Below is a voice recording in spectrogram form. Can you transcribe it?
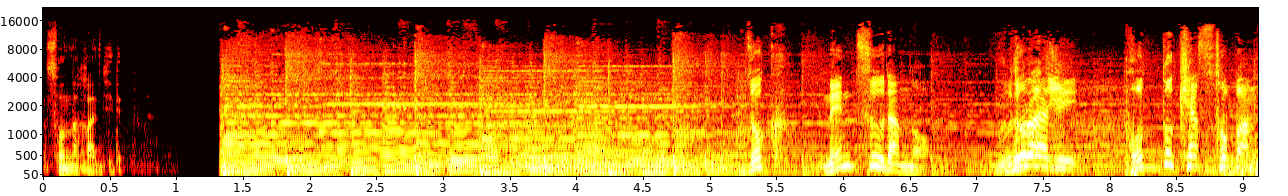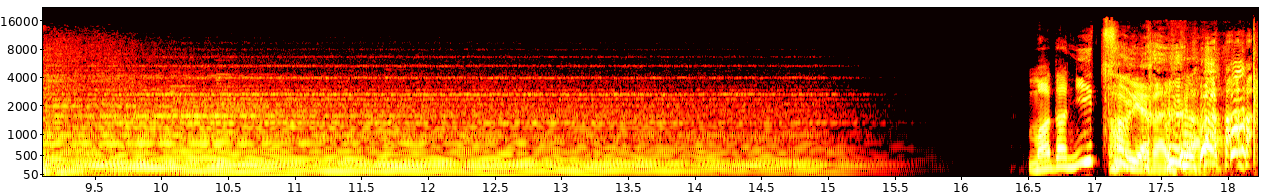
そんな感じで。続、メンツー団の、ウドラジ、ポッドキャスト版。まだ2通やないか。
